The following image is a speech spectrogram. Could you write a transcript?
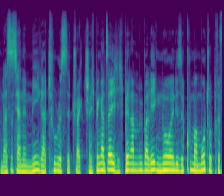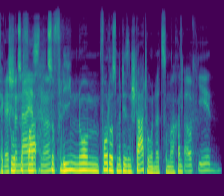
Und das ist ja eine mega Tourist Attraction. Ich bin ganz ehrlich, ich bin am überlegen, nur in diese Kumamoto-Präfektur zu, nice, ne? zu fliegen, nur um Fotos mit diesen Statuen da zu machen. Auf jeden.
